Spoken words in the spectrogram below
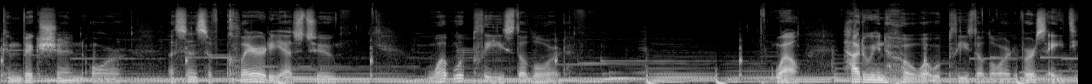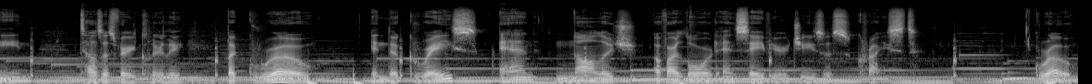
conviction or a sense of clarity as to what would please the Lord. Well, how do we know what would please the Lord? Verse 18 tells us very clearly, but grow in the grace and knowledge of our Lord and Savior Jesus Christ. Grow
